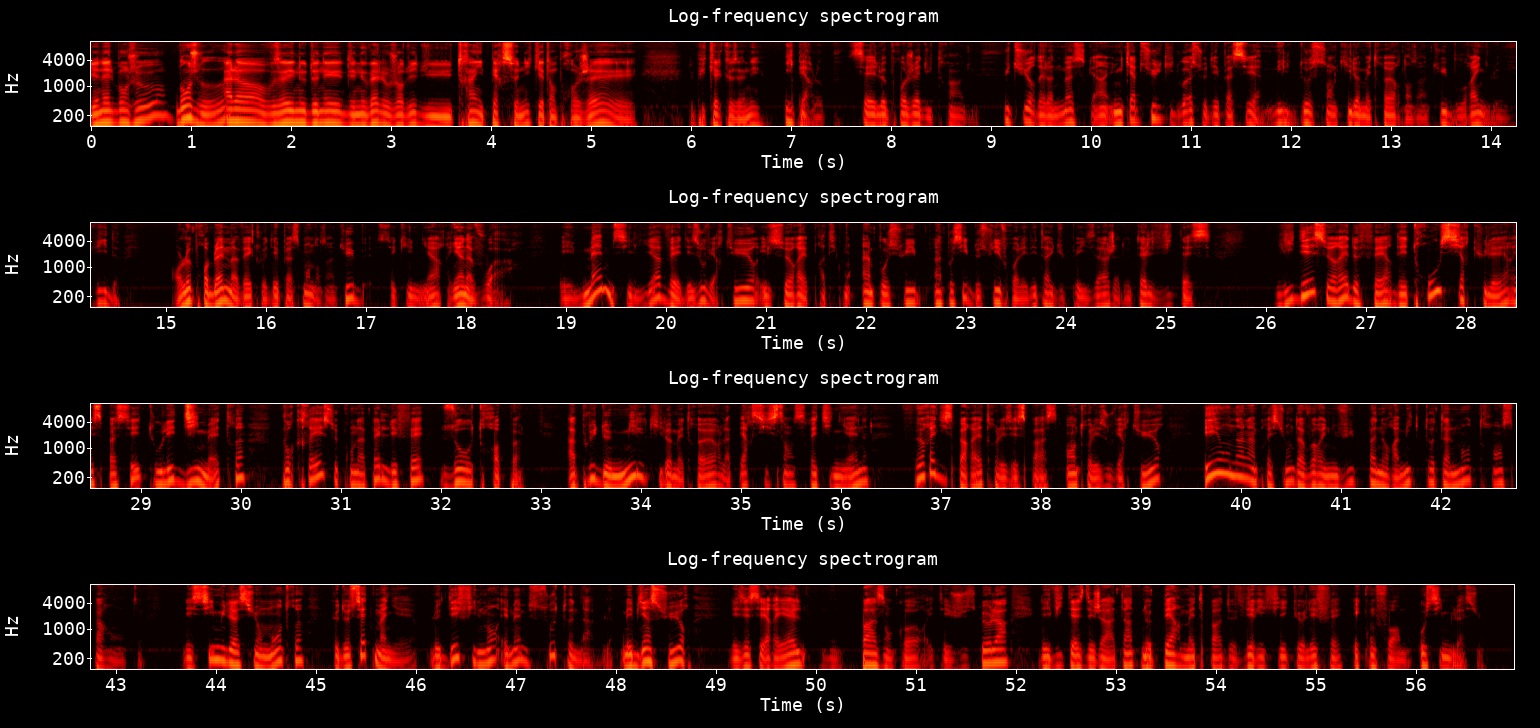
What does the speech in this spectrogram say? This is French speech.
Lionel, bonjour. Bonjour. Alors, vous allez nous donner des nouvelles aujourd'hui du train hypersonique qui est en projet depuis quelques années. Hyperloop, c'est le projet du train du futur d'Elon Musk, hein. une capsule qui doit se déplacer à 1200 km/h dans un tube où règne le vide. Alors, le problème avec le déplacement dans un tube, c'est qu'il n'y a rien à voir. Et même s'il y avait des ouvertures, il serait pratiquement impossible, impossible de suivre les détails du paysage à de telles vitesses. L'idée serait de faire des trous circulaires espacés tous les 10 mètres pour créer ce qu'on appelle l'effet zootrope. À plus de 1000 km/h, la persistance rétinienne ferait disparaître les espaces entre les ouvertures et on a l'impression d'avoir une vue panoramique totalement transparente. Les simulations montrent que de cette manière, le défilement est même soutenable. Mais bien sûr, les essais réels n'ont encore été jusque-là. Les vitesses déjà atteintes ne permettent pas de vérifier que l'effet est conforme aux simulations.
